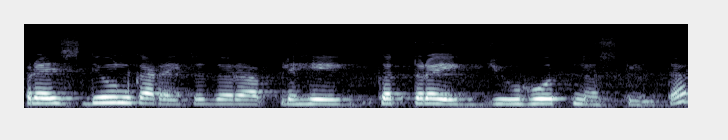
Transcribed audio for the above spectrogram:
प्रेस देऊन करायचं जर आपले हे एकत्र एकजीव होत नसतील तर.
